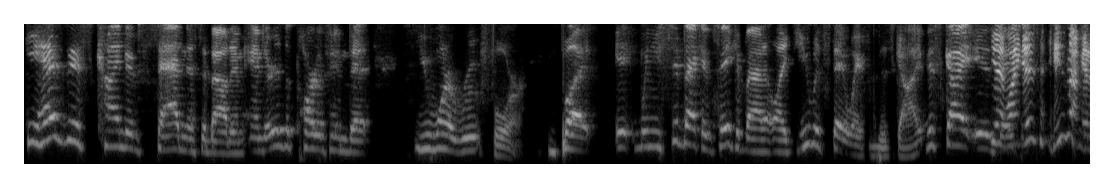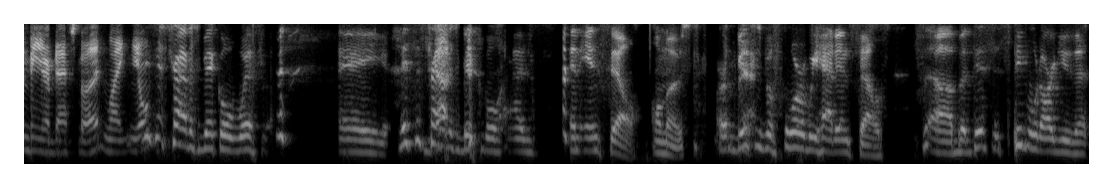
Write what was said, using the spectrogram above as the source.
he has this kind of sadness about him, and there is a part of him that you want to root for, but it when you sit back and think about it, like you would stay away from this guy. This guy is yeah, like he's not going to be your best bud. Like you this is Travis Bickle with a this is Travis. Bickle as an incel almost, or this yeah. is before we had incels. Uh, but this is people would argue that.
